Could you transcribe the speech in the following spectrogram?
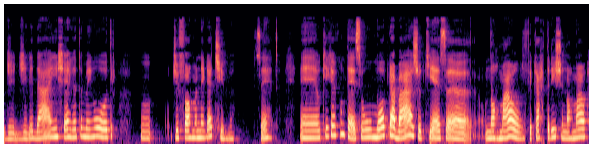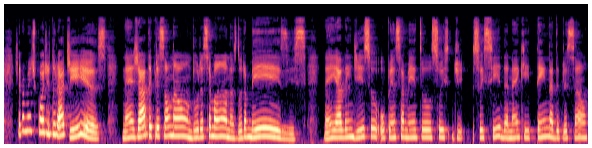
De, de lidar e enxerga também o outro um, de forma negativa, certo? É, o que que acontece? O humor para baixo, que é essa normal, ficar triste normal, geralmente pode durar dias, né? Já a depressão não, dura semanas, dura meses, né? E além disso, o pensamento suicida, né, que tem na depressão,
